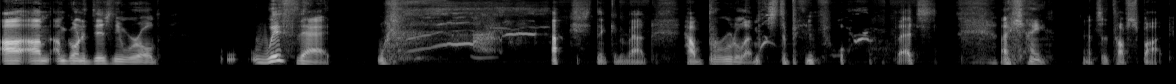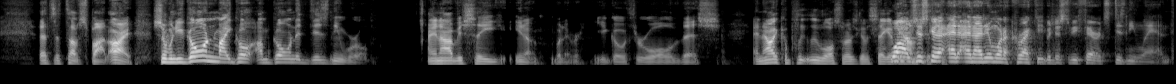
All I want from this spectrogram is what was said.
uh I'm I'm going to Disney World. With that, I'm just thinking about how brutal that must have been for him. That's, I can't. That's a tough spot. That's a tough spot. All right. So when you're going, my go, I'm going to Disney World and obviously, you know, whatever you go through all of this, and now I completely lost what I was going to say. Well, I was just gonna, and, and I didn't want to correct you, but just to be fair, it's Disneyland.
